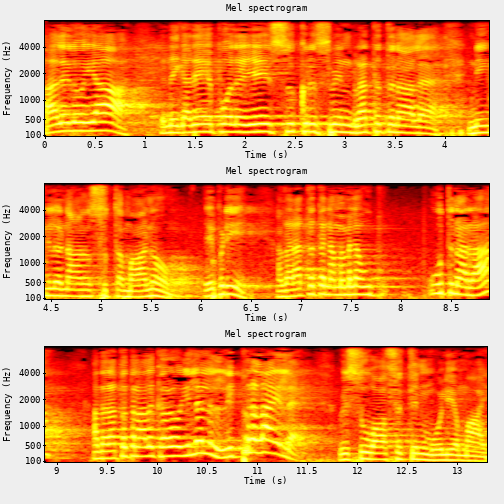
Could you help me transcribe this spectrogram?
அலையிலுயா இன்னைக்கு அதே போல இயேசு கிறிஸ்துவின் ரத்தத்தினால நீங்களும் நானும் சுத்தமானோம். எப்படி? அந்த ரத்தத்தை நம்ம மேல ஊத்- ஊத்துனாரா? அந்த ரத்தத்தினால கழுவு இல்ல இல்ல லிட்ரலா இல்ல. விசுவாசத்தின் மூலியமாய்.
